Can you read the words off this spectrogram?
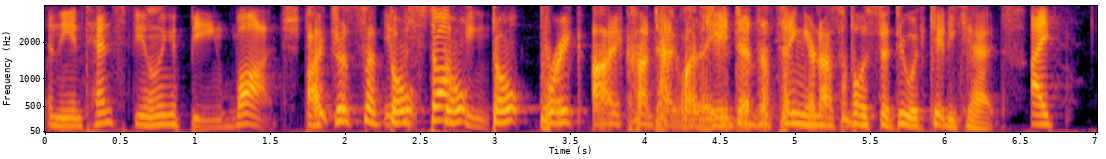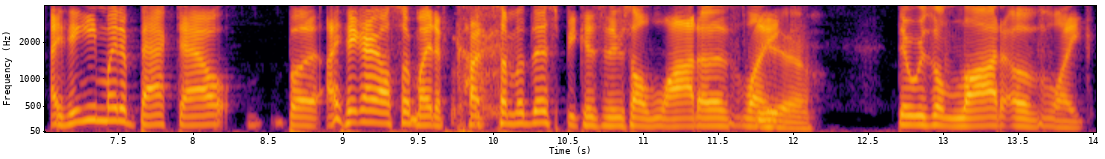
and the intense feeling of being watched. I just said It don't don't don't break eye contact with it. He did the thing you're not supposed to do with kitty cats. I I think he might have backed out, but I think I also might have cut some of this because there's a lot of like yeah. there was a lot of like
